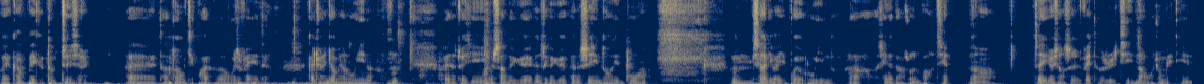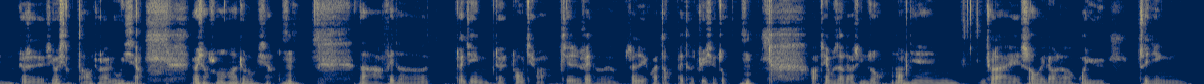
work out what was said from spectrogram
Welcome back to 智神。哎，大家端午节快乐！我是飞的，感觉很久没有录音了。哼，飞的最近上个月跟这个月可能事情都有点多啊。嗯，下个礼拜也不会有录音了。那先跟大家说声抱歉。那这里就像是飞的日记，那我就每天就是有想到就来录一下，有想说的话就录一下。哼，那飞的最近对端午节嘛。其实费德生日也快到，费德巨蟹座。哼，好，今天不是要聊星座，我们今天就来稍微聊聊关于最近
